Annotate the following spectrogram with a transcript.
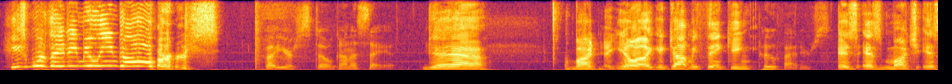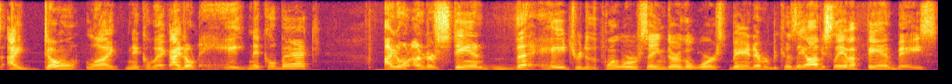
He's worth eighty million dollars. But you're still gonna say it. Yeah, but you know, it got me thinking. Pooh Fighters. as as much as I don't like Nickelback, I don't hate Nickelback. I don't understand the hatred to the point where we're saying they're the worst band ever because they obviously have a fan base.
